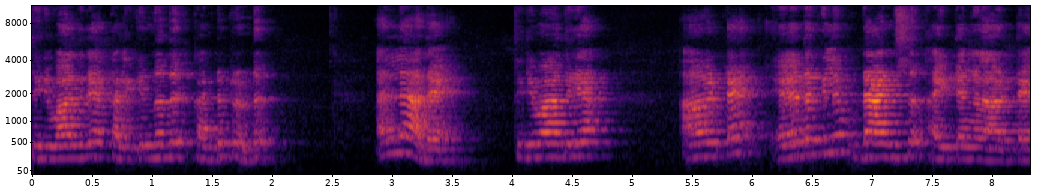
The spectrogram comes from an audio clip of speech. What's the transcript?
തിരുവാതിര കളിക്കുന്നത് കണ്ടിട്ടുണ്ട്. അല്ലാതെ തിരുവാതിര ആകട്ടെ ഏതെങ്കിലും ഡാൻസ് ഐറ്റങ്ങളാകട്ടെ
